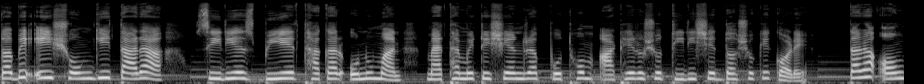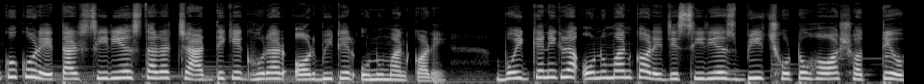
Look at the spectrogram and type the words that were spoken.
তবে এই সঙ্গী তারা সিরিয়াস বিয়ের থাকার অনুমান ম্যাথামেটিশিয়ানরা প্রথম আঠেরোশো তিরিশের দশকে করে। তারা অঙ্ক করে তার সিরিয়াস তারার চারদিকে ঘোরার অরবিটের অনুমান করে। বৈজ্ঞানিকরা অনুমান করে যে সিরিয়াস বি ছোট হওয়া সত্ত্বেও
